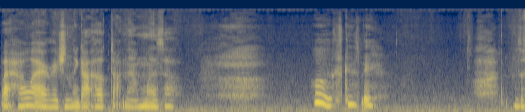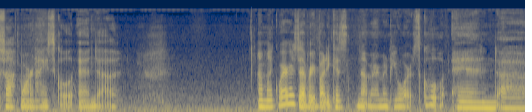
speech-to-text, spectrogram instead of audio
But how I originally got hooked on them was, uh, oh, excuse me. I was a sophomore in high school, and uh, I'm like, where is everybody? Because not very many people were at school. And uh,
